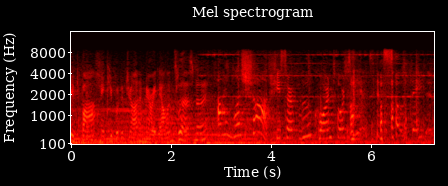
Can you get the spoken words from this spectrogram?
Did Bob make you go to John and Mary Ellen's last night? I was shocked. She served blue corn tortillas. It's so dated.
